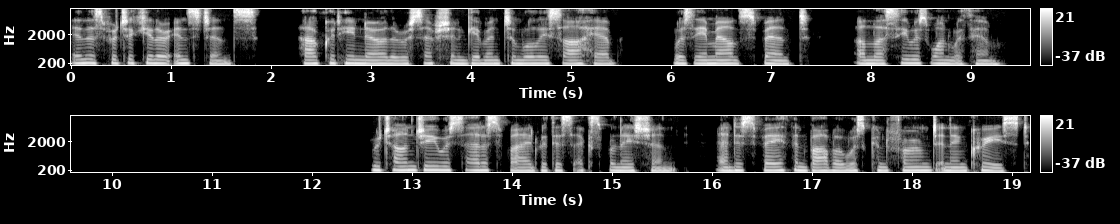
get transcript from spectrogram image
In this particular instance, how could he know the reception given to Muli Sahib was the amount spent unless he was one with him? Rutanji was satisfied with this explanation and his faith in Baba was confirmed and increased.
